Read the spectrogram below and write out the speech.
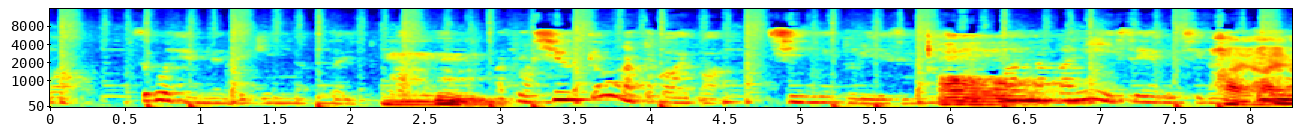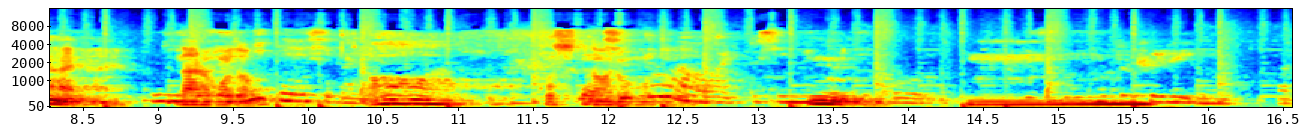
はすごい平面的になったりとうか、うん。んあとは宗教画とかはやっぱシンメトリーですよね。あ真んー中に聖母子がはいはいはいはい。右なるほど。左に天使がいるあー。確か宗教画は割とシンメトリーが多い、ですね。本当に古いものとかだ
